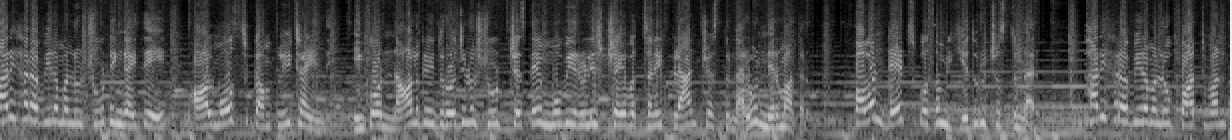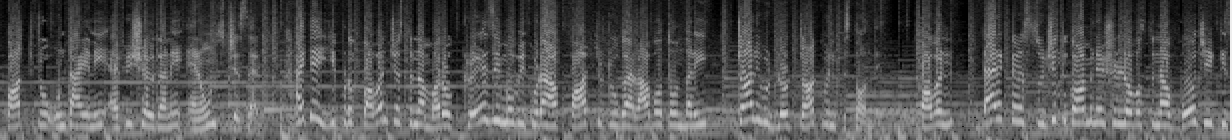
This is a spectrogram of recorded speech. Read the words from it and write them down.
హరిహర వీరమల్లు షూటింగ్ అయితే ఆల్మోస్ట్ కంప్లీట్ అయింది. ఇంకో నాలుగైదు రోజులు షూట్ చేస్తే మూవీ రిలీజ్ చేయవచ్చని ప్లాన్ చేస్తున్నారు నిర్మాతలు. పవన్ డేట్స్ కోసం ఎదురు చూస్తున్నారు. Harihara Veeramallu part one part two ఉంటాయని అఫీషియల్ గానే అనౌన్స్ చేశారు. అయితే ఇప్పుడు పవన్ చేస్తున్న మరో క్రేజీ మూవీ కూడా పార్ట్ టూ గా రాబోతోందని టాలీవుడ్లో టాక్ వినిపిస్తోంది. పవన్ డైరెక్టర్ సుజిత్ కాంబినేషన్లో వస్తున్న ఓజీకి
